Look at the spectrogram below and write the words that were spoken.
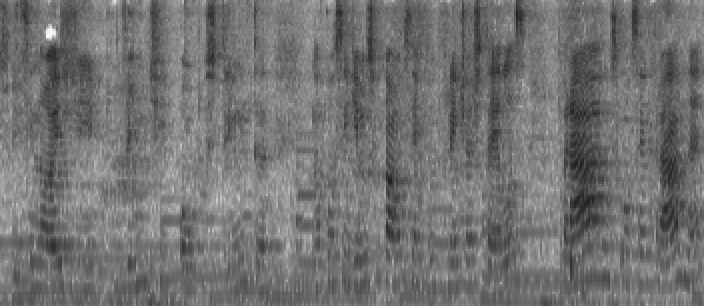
Sim. Se nós de 20 e poucos, 30, não conseguimos ficar muito tempo em frente às telas para nos concentrar, né?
